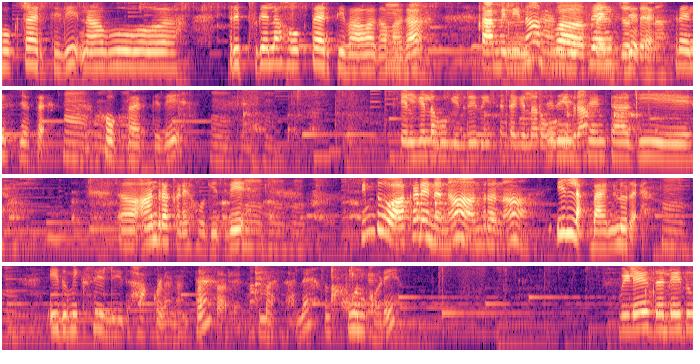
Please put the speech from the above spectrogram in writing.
ಹೋಗ್ತಾ ಇರ್ತೀವಿ. ನಾವು ಟ್ರಿಪ್ಸ್ಗೆಲ್ಲ ಹೋಗ್ತಾ ಇರ್ತೀವಿ ಅವಾಗ ಅವಾಗ ಫ್ಯಾಮಿಲಿನ ಅಥವಾ ಫ್ರೆಂಡ್ಸ್ ಜೊತೆ ಫ್ರೆಂಡ್ಸ್ ಜೊತೆ. ಹೋಗ್ತಾ ಇರ್ತೀವಿ. ಎಲ್ಲಿಗೆಲ್ಲ ಹೋಗಿದ್ರಿ? ರೀಸೆಂಟ್ ಆಗಿ ಎಲ್ಲರೂ ಹೋಗಿದ್ರಾ? ರೀಸೆಂಟಾಗಿ ಆಂಧ್ರ ಕಡೆ ಹೋಗಿದ್ವಿ. ನಿಮ್ದು ಆ ಕಡೆನೇನಾ ಆಂಧ್ರನಾ? ಇಲ್ಲ ಬ್ಯಾಂಗ್ಳೂರೇ. ಇದು ಮಿಕ್ಸಿಯಲ್ಲಿ ಇದು ಹಾಕೊಳ್ಳೋಣ ಅಂತ? ಮಸಾಲೆ ಒಂದು ಸ್ಪೂನ್ ಕೊಡಿ. ವಿಳೆದಲ್ಲೇದು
